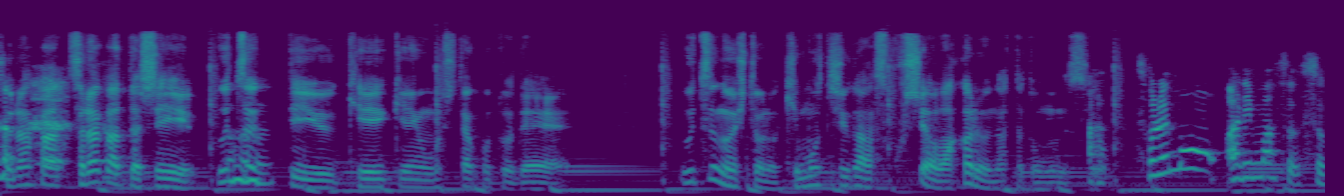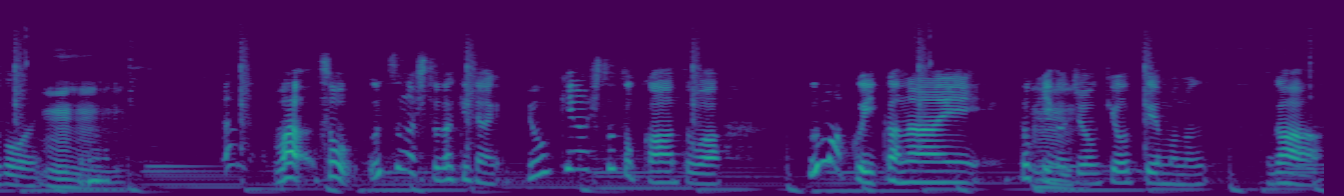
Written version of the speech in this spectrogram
辛か辛かったし、うつっていう経験をしたことで、うつの人の気持ちが少しは分かるようになったと思うんですよあ。それもあります、すごい。うんうんはそう、うつの人だけじゃない、病気の人とか、あとはうまくいかない時の状況っていうものが、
